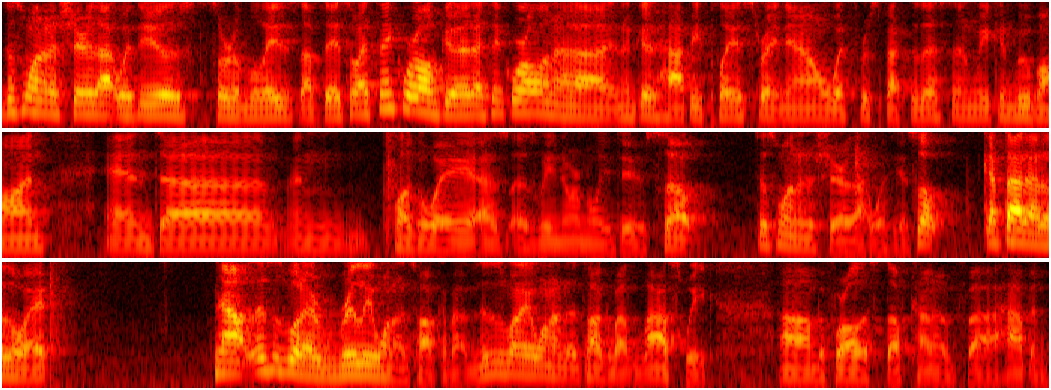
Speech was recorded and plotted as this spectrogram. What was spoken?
just wanted to share that with you as sort of the latest update. So, I think we're all good. I think we're all in a, in a good, happy place right now with respect to this, and we can move on and, uh, and plug away as, as we normally do. So, just wanted to share that with you. So, get that out of the way. Now, this is what I really want to talk about, and this is what I wanted to talk about last week um, before all this stuff kind of uh, happened.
